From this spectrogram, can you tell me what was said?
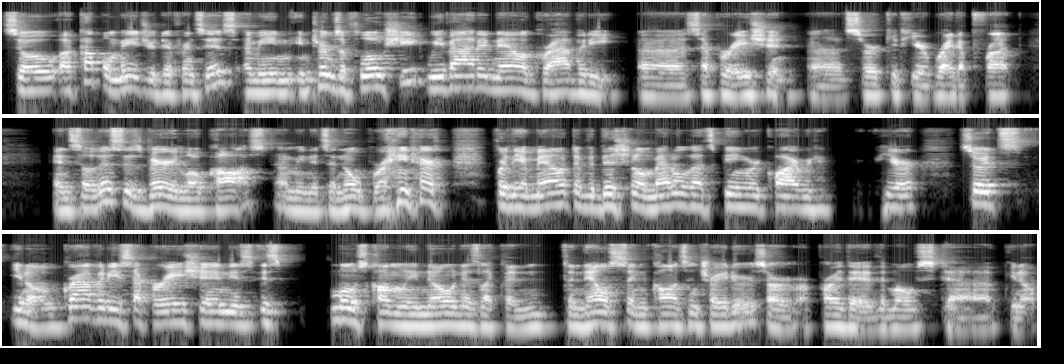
So a couple major differences. I mean, in terms of flow sheet, we've added now a gravity uh, separation uh, circuit here right up front. And so this is very low cost. I mean, it's a no brainer for the amount of additional metal that's being required here. So it's, you know, gravity separation is, is most commonly known as like the, the Knelson concentrators are, are probably the, the most, uh, you know,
